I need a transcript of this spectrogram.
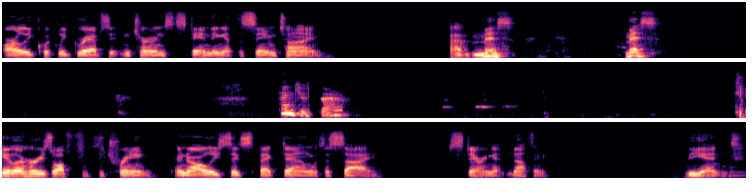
Arlie quickly grabs it and turns, standing at the same time. Uh, miss. Miss. Thank you, sir. Kayla hurries off of the train, and Arlie sits back down with a sigh, staring at nothing. The end.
